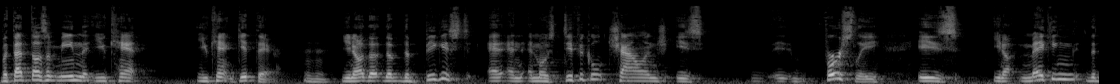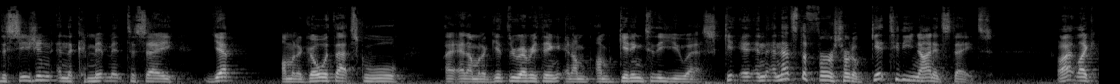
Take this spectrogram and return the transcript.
but that doesn't mean that you can't you can't get there. Mm-hmm. You know, the, the the biggest and, and, and most difficult challenge is firstly is you know making the decision and the commitment to say yep i'm going to go with that school and i'm going to get through everything and i'm, I'm getting to the us get, and, and that's the first hurdle. Get to the united states all right like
